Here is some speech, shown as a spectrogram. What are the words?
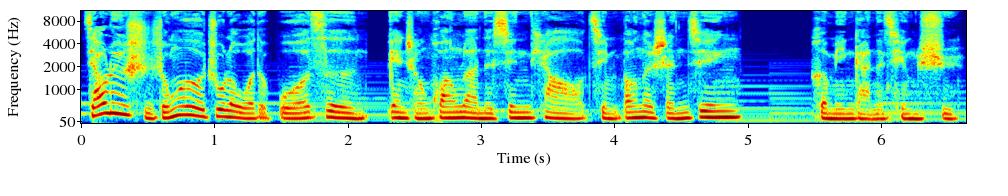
焦虑始终扼住了我的脖子，变成慌乱的心跳、紧绷的神经和敏感的情绪。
